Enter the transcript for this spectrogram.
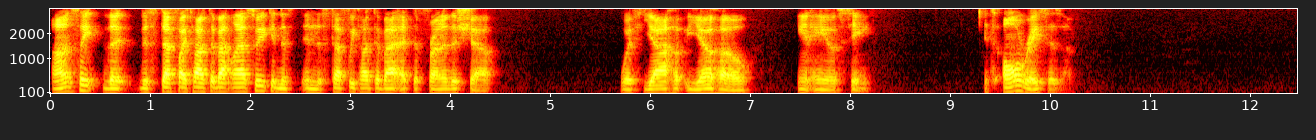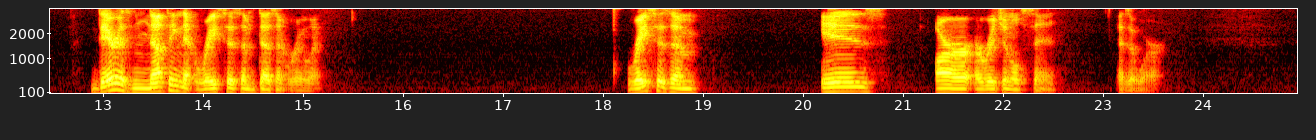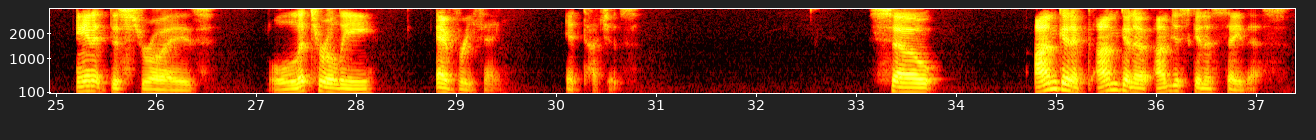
honestly, the the stuff I talked about last week and the, and the stuff we talked about at the front of the show with Yahoo, Yoho and AOC, it's all racism. There is nothing that racism doesn't ruin. Racism is our original sin, as it were. And it destroys literally everything it touches. So I'm going to I'm going to I'm just going to say this.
